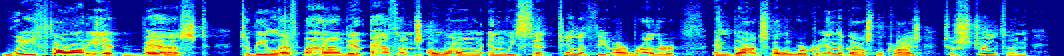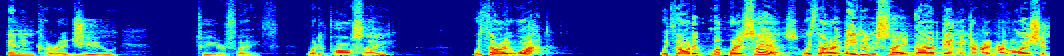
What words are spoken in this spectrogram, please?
we thought it best to be left behind at Athens alone, and we sent Timothy, our brother, and God's fellow worker in the gospel of Christ to strengthen and encourage you to your faith. What did Paul say? We thought it what? We thought it, look what it says. We thought it, he didn't say God gave me direct revelation.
